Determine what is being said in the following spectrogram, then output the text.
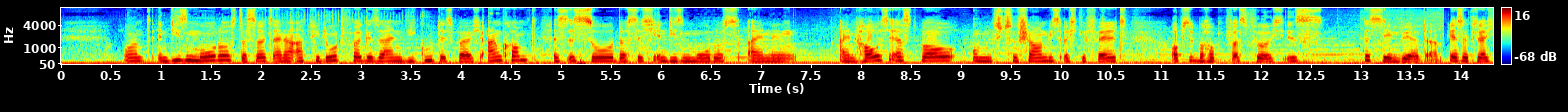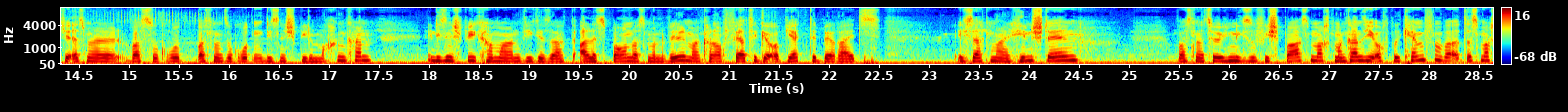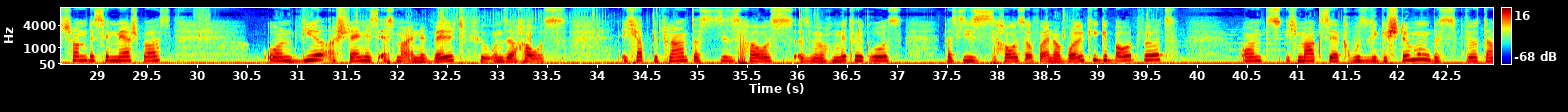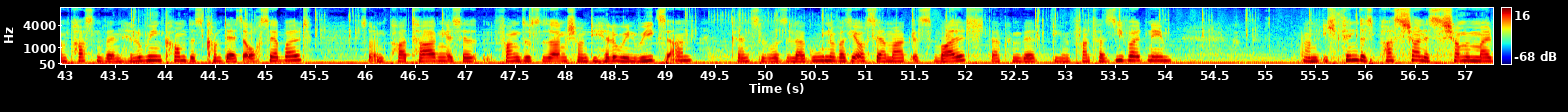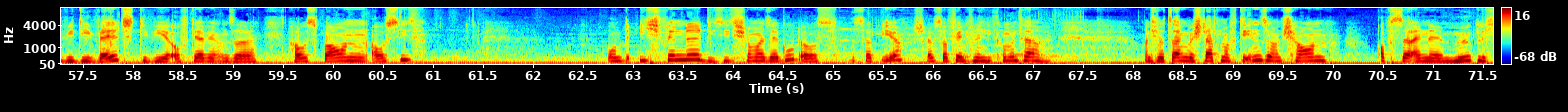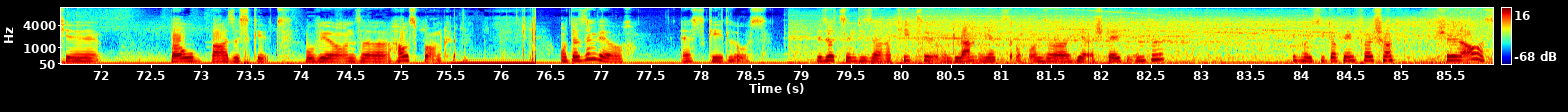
Und in diesem Modus, das soll jetzt eine Art Pilotfolge sein, wie gut es bei euch ankommt. Es ist so, dass ich in diesem Modus eine, ein Haus erst baue, um zu schauen, wie es euch gefällt, ob es überhaupt was für euch ist. Das sehen wir dann. Erst erkläre ich euch erstmal, was, so grob, was man so grob in diesem Spiel machen kann. In diesem Spiel kann man, wie gesagt, alles bauen, was man will. Man kann auch fertige Objekte bereits, ich sag mal, hinstellen. Was natürlich nicht so viel Spaß macht. Man kann sie auch bekämpfen, weil das macht schon ein bisschen mehr Spaß. Und wir erstellen jetzt erstmal eine Welt für unser Haus. Ich habe geplant, dass dieses Haus, also wir machen mittelgroß, dass dieses Haus auf einer Wolke gebaut wird. Und ich mag sehr gruselige Stimmung. Das wird dann passen, wenn Halloween kommt. Das kommt ja jetzt auch sehr bald. So in ein paar Tagen ist ja, fangen sozusagen schon die Halloween Weeks an. Grenzlose Lagune. Was ich auch sehr mag, ist Wald. Da können wir den Fantasiewald nehmen. Und ich finde, es passt schon. Jetzt schauen wir mal, wie die Welt, die wir, auf der wir unser Haus bauen, aussieht. Und ich finde, die sieht schon mal sehr gut aus. Was sagt ihr? Schreibt es auf jeden Fall in die Kommentare. Und ich würde sagen, wir starten auf die Insel und schauen, ob es da eine mögliche Baubasis gibt, wo wir unser Haus bauen können. Und da sind wir auch. Es geht los. Wir sitzen in dieser Rakete und landen jetzt auf unserer hier erstellten Insel. Oh, sieht auf jeden Fall schon schön aus.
